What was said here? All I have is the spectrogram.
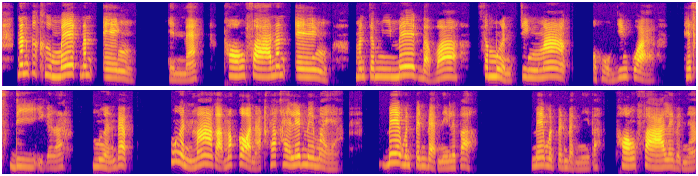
ๆ นั่นก็คือเมฆนั่นเอง เห็นไหมท้องฟ้านั่นเอง มันจะมีเมฆแบบว่าเสมือนจริงมาก โอ้โห ยิ่งกว่า HD อีกนะ เหมือนแบบ เหมือนมากอะเมื่อก่อนอะถ้าใครเล่นใหม่ๆอะเมฆมันเป็นแบบนี้หรือเปล่าเมฆมันเป็นแบบนี้ปะท้องฟ้าเลยแบบเนี้ย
